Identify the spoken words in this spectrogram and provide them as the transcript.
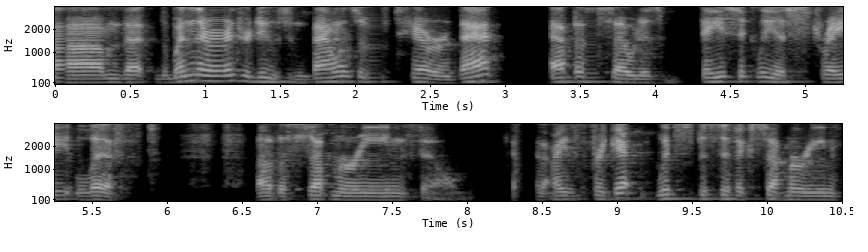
um, that when they're introduced in Balance of Terror, that episode is basically a straight lift of a submarine film. And I forget which specific submarine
